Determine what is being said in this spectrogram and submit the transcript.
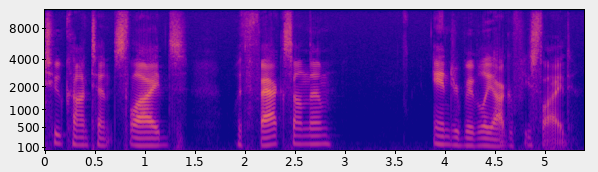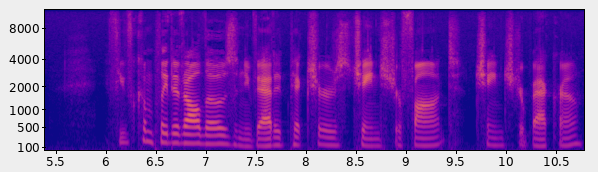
two content slides with facts on them, and your bibliography slide. If you've completed all those and you've added pictures, changed your font, changed your background,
